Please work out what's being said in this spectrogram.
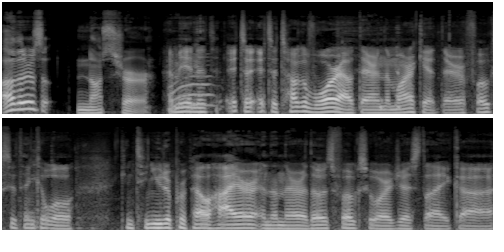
Others not sure. I mean, it's it's a it's a tug of war out there in the market. There are folks who think it will continue to propel higher, and then there are those folks who are just like uh,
